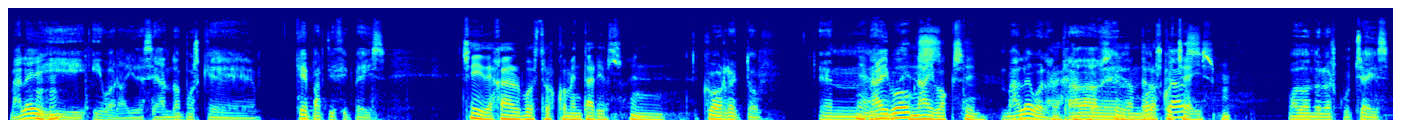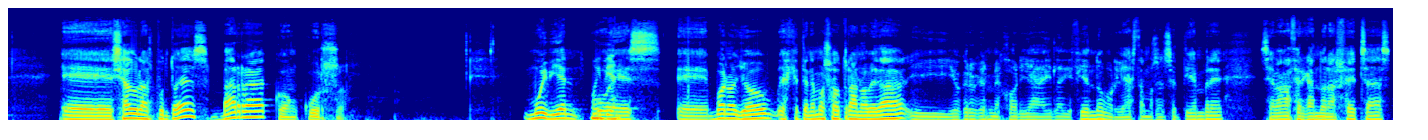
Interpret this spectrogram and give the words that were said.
¿vale? y, bueno, y deseando pues que, participéis. Sí, dejar vuestros comentarios en... Correcto. En, en iVoox, sí. ¿vale? O en la entrada de donde lo escuchéis. O donde lo escuchéis. Eh, shadowlands.es barra concurso. Muy bien, pues eh, bueno, yo es que tenemos otra novedad y yo creo que es mejor ya irla diciendo porque ya estamos en septiembre, se van acercando las fechas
